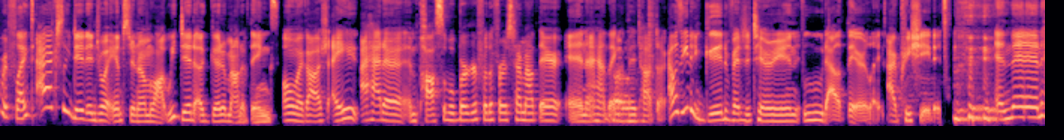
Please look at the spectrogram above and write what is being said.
I reflect, I actually did enjoy Amsterdam a lot. We did a good amount of things. Oh my gosh, I I had an Impossible Burger for the first time out there, and I had like oh. a veg hot dog. I was eating good vegetarian food out there. Like I appreciate it. and then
